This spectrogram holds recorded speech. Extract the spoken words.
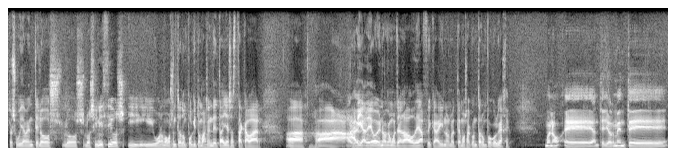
resumidamente los, los, los inicios y, y, bueno, vamos entrando un poquito más en detalles hasta acabar a, a, a, día de hoy, ¿no? que hemos llegado de África y nos metemos a contar un poco el viaje. Bueno, eh, anteriormente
